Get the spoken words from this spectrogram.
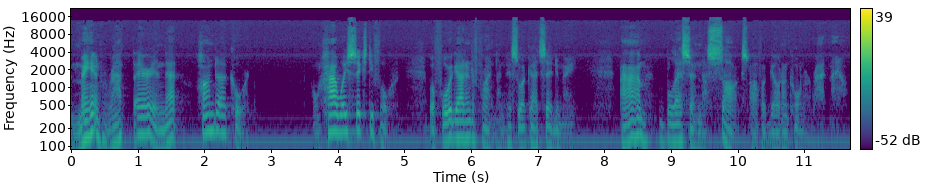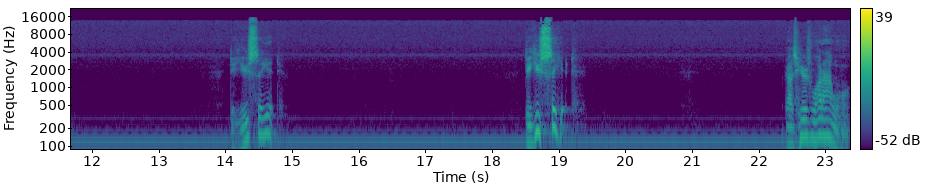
And man, right there in that Honda Accord on Highway 64, before we got into Franklin, this is what God said to me. I'm blessing the socks off of Golden Corner right now. Do you see it? Do you see it? Because here's what I want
